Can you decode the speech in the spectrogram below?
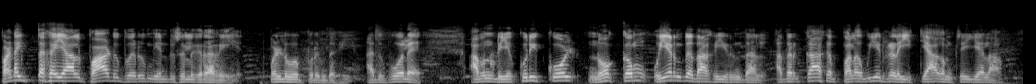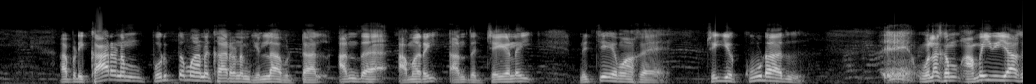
படைத்தகையால் பாடுபெறும் என்று சொல்லுகிறாரே வள்ளுவ பெருந்தகை. அதுபோல அவனுடைய குறிக்கோள் நோக்கம் உயர்ந்ததாக இருந்தால் அதற்காக பல உயிர்களை தியாகம் செய்யலாம். அப்படி காரணம் பொருத்தமான காரணம் இல்லாவிட்டால் அந்த அமரை அந்த செயலை நிச்சயமாக செய்யக்கூடாது. உலகம் அமைதியாக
